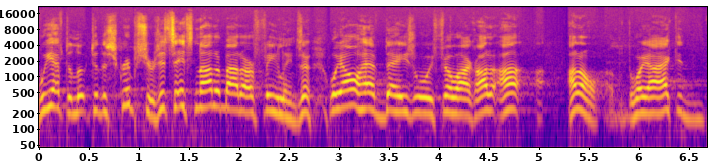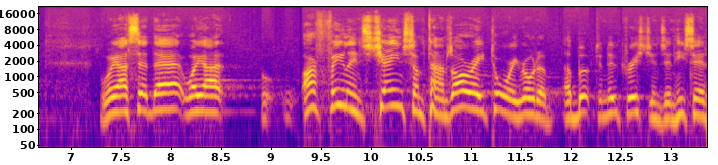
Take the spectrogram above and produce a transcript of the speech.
We have to look to the scriptures. It's, it's not about our feelings. Uh, we all have days where we feel like, I, I, I don't, the way I acted, the way I said that, the way I, our feelings change sometimes. R.A. Torrey wrote a, a, book to new Christians, and he said,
